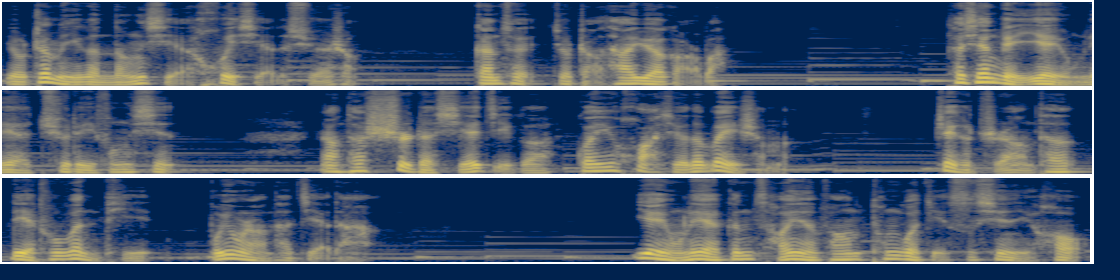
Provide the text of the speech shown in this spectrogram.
有这么一个能写会写的学生，干脆就找他约稿吧。他先给叶永烈去了一封信，让他试着写几个关于化学的为什么。这个只让他列出问题，不用让他解答。叶永烈跟曹艳芳通过几次信以后，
